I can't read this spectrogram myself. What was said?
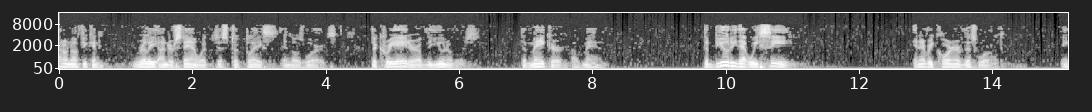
I don't know if you can really understand what just took place in those words. The creator of the universe, the maker of man, the beauty that we see in every corner of this world, in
